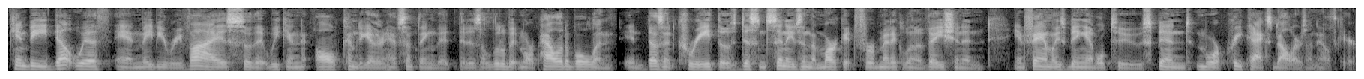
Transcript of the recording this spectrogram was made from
can be dealt with and maybe revised so that we can all come together and have something that, that is a little bit more palatable and, and doesn't create those disincentives in the market for medical innovation and, and families being able to spend more pre tax dollars on healthcare.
